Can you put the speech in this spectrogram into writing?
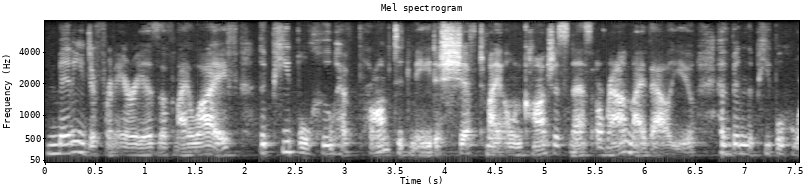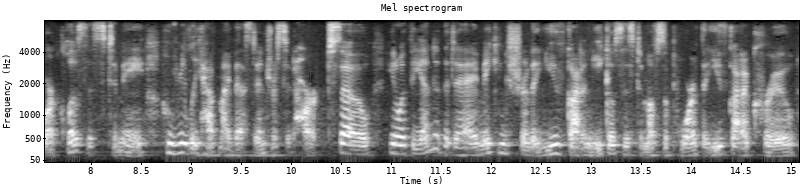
many different areas of my life, the people who have prompted me to shift my own consciousness around my value have been the people who are closest to me, who really have my best interest at heart. So, you know, at the end of the day, making sure that you've got an ecosystem of support, that you've got a crew,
